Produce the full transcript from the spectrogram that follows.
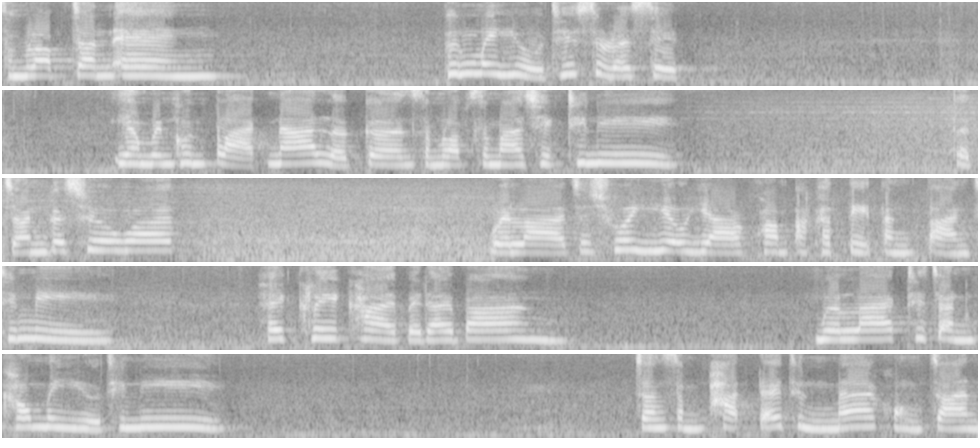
สำหรับจันเอง เพิ่งมาอยู่ที่สุรสิทธิ์ ยังเป็นคนแปลกหน้าเหลือเกินสำหรับสมาชิกที่นี่ แต่จันก็เชื่อว่า เวลาจะช่วยเยียวยาความอคติต่างๆที่มี ให้คลี่คลายไปได้บ้าง เมื่อแรกที่จันเข้ามาอยู่ที่นี่ จันสัมผัสได้ถึงแม่ของจัน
